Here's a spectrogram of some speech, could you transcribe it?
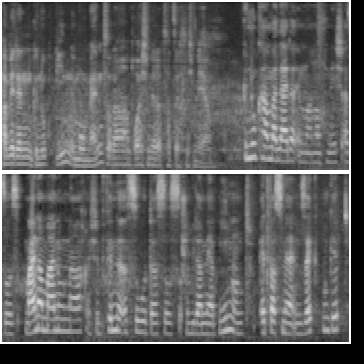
Haben wir denn genug Bienen im Moment oder bräuchten wir da tatsächlich mehr? Genug haben wir leider immer noch nicht. Also es, meiner Meinung nach, ich empfinde es so, dass es schon wieder mehr Bienen und etwas mehr Insekten gibt,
